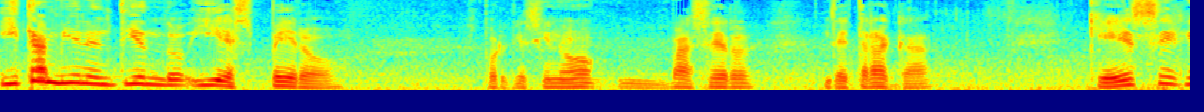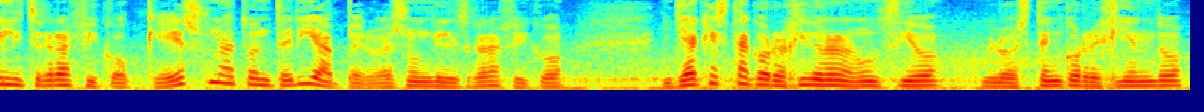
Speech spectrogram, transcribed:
Y también entiendo y espero, porque si no va a ser de traca, que ese glitch gráfico, que es una tontería, pero es un glitch gráfico, ya que está corregido en el anuncio, lo estén corrigiendo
